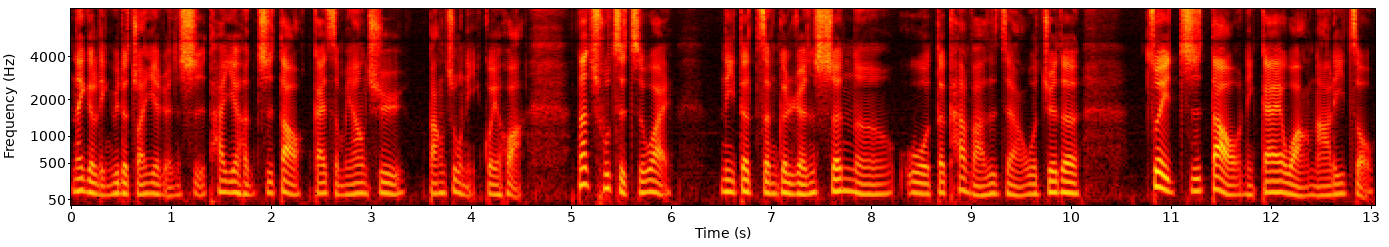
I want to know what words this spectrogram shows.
那个领域的专业人士，他也很知道该怎么样去帮助你规划。那除此之外，你的整个人生呢？我的看法是这样，我觉得最知道你该往哪里走，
